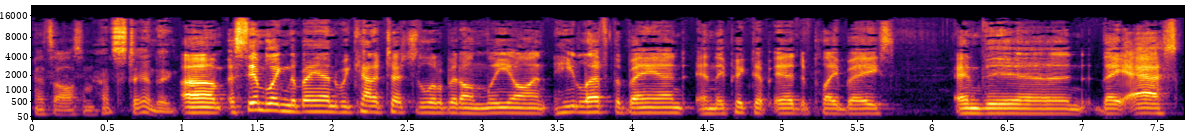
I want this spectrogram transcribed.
That's awesome. Outstanding. Um, assembling the band, we kind of touched a little bit on Leon. He left the band, and they picked up Ed to play bass. And then they asked,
